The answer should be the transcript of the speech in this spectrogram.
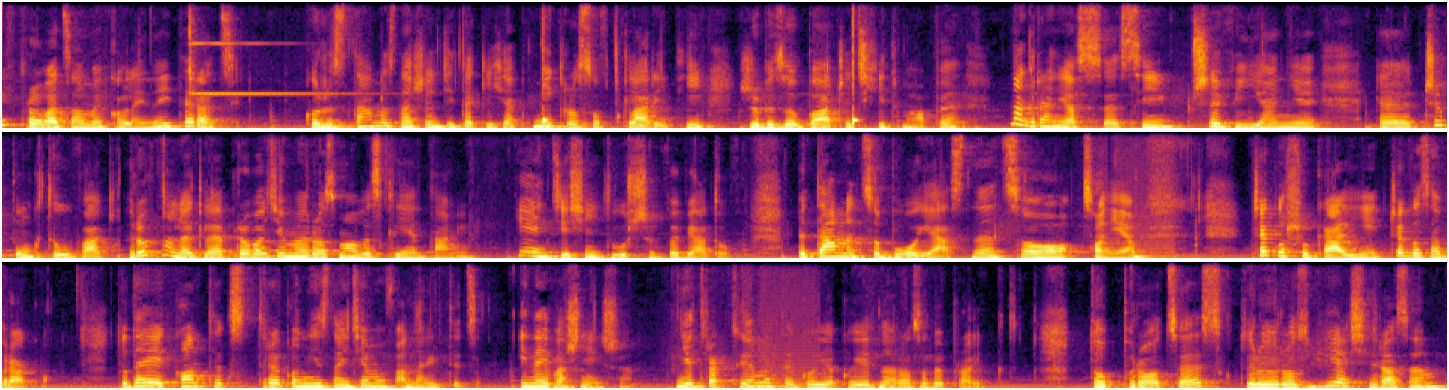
i wprowadzamy kolejne iteracje. Korzystamy z narzędzi takich jak Microsoft Clarity, żeby zobaczyć hitmapy, nagrania z sesji, przewijanie e, czy punkty uwagi. Równolegle prowadzimy rozmowy z klientami. 5-10 dłuższych wywiadów. Pytamy, co było jasne, co, co nie, czego szukali, czego zabrakło. To daje kontekst, którego nie znajdziemy w analityce. I najważniejsze, nie traktujemy tego jako jednorazowy projekt. To proces, który rozwija się razem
